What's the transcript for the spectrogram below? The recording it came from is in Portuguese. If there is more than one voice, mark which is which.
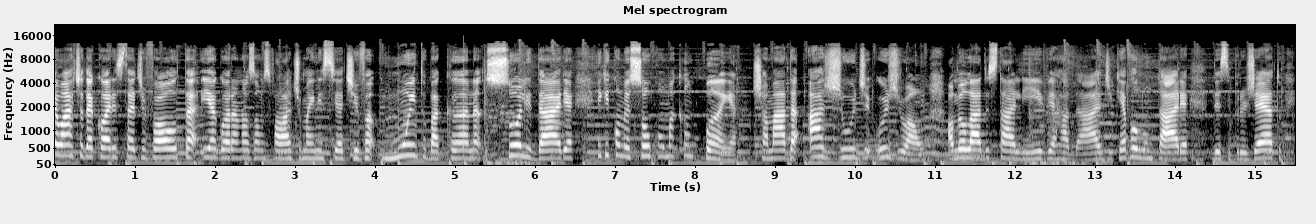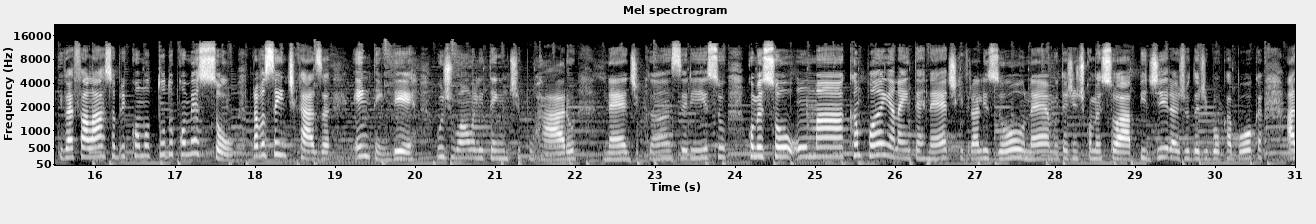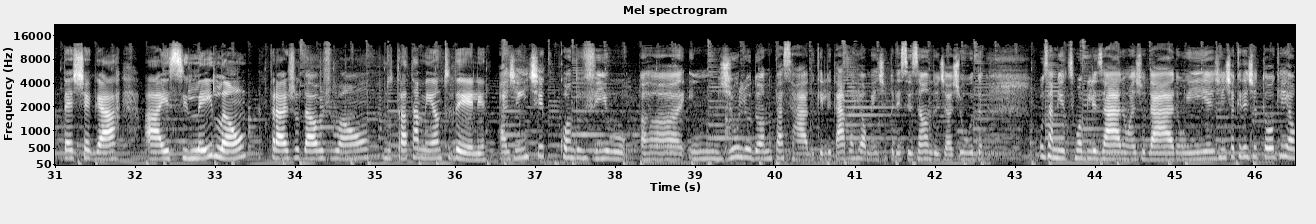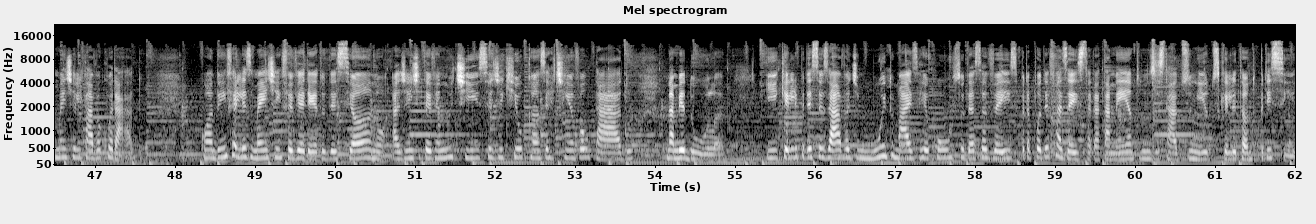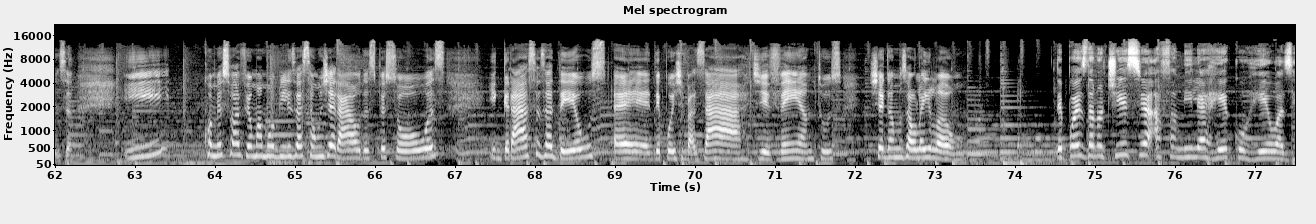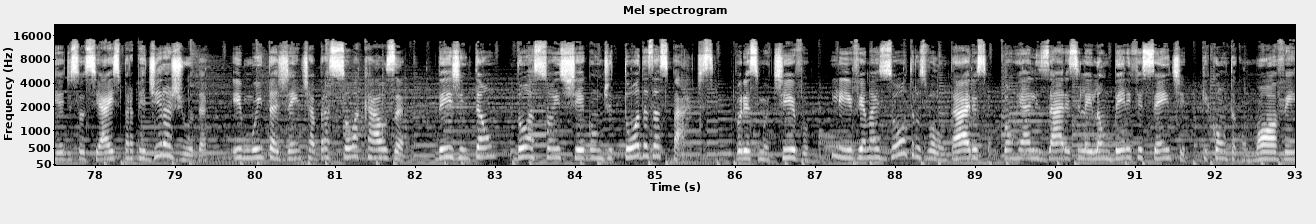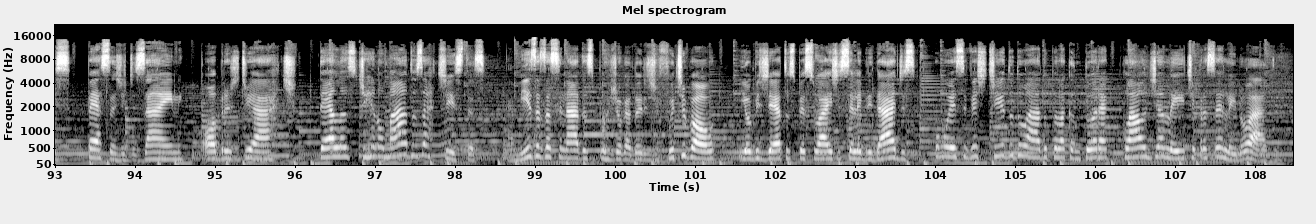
Speaker 1: Seu Arte Decor está de volta e agora nós vamos falar de uma iniciativa muito bacana, solidária e que começou com uma campanha chamada Ajude o João. Ao meu lado está a Lívia Haddad, que é voluntária desse projeto e vai falar sobre como tudo começou. Para você de casa entender, o João ele tem um tipo raro, né, de câncer e isso começou uma campanha na internet que viralizou, né? Muita gente começou a pedir ajuda de boca a boca até chegar a esse leilão para ajudar o João no tratamento dele.
Speaker 2: A gente, quando viu uh, em julho do ano passado que ele estava realmente precisando de ajuda, os amigos se mobilizaram, ajudaram e a gente acreditou que realmente ele estava curado. Quando, infelizmente, em fevereiro desse ano, a gente teve a notícia de que o câncer tinha voltado na medula e que ele precisava de muito mais recurso dessa vez para poder fazer esse tratamento nos Estados Unidos que ele tanto precisa. E começou a haver uma mobilização geral das pessoas e graças a Deus, é, depois de bazar, de eventos, chegamos ao leilão.
Speaker 1: Depois da notícia, a família recorreu às redes sociais para pedir ajuda e muita gente abraçou a causa. Desde então, doações chegam de todas as partes. Por esse motivo, Lívia mais outros voluntários vão realizar esse leilão beneficente que conta com móveis, peças de design, obras de arte, telas de renomados artistas, camisas assinadas por jogadores de futebol e objetos pessoais de celebridades, como esse vestido doado pela cantora Cláudia Leite para ser leiloado.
